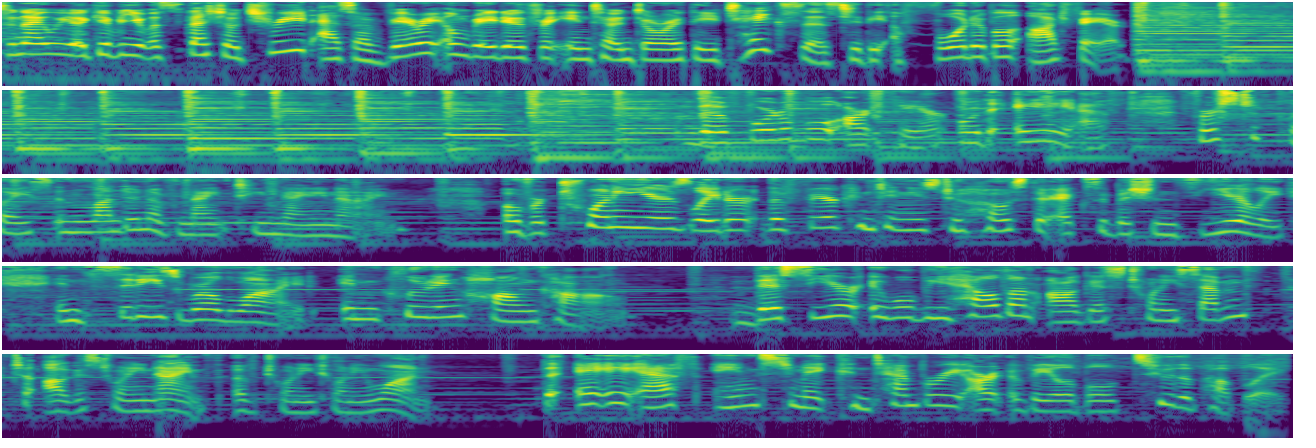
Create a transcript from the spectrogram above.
Tonight we are giving you a special treat as our very own Radio 3 intern Dorothy takes us to the Affordable Art Fair. The Affordable Art Fair, or the AAF, first took place in London of 1999. Over 20 years later, the fair continues to host their exhibitions yearly in cities worldwide, including Hong Kong. This year, it will be held on August 27th to August 29th of 2021. The AAF aims to make contemporary art available to the public.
